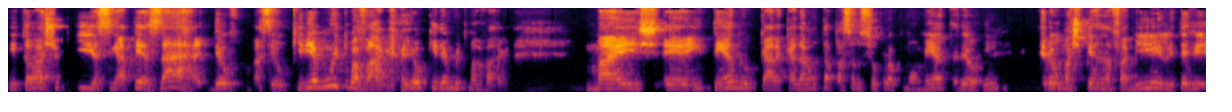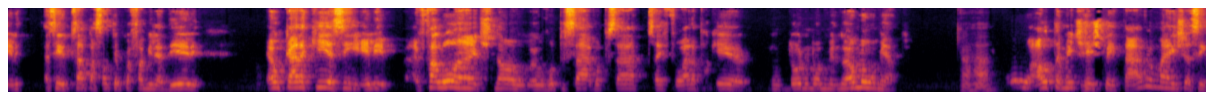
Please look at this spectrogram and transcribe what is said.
Então, é. acho que, assim, apesar de eu. Assim, eu queria muito uma vaga, eu queria muito uma vaga. Mas é, entendo, cara, cada um está passando o seu próprio momento, entendeu? Sim. Teve algumas perdas na família, ele teve. Ele, assim, ele precisava passar o tempo com a família dele. É um cara que, assim, ele falou antes: não, eu vou precisar, vou precisar sair fora porque não, tô no momento, não é o meu momento. Uhum. Altamente respeitável, mas, assim,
